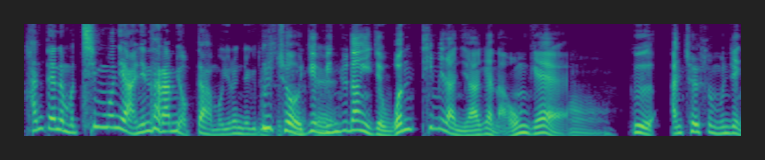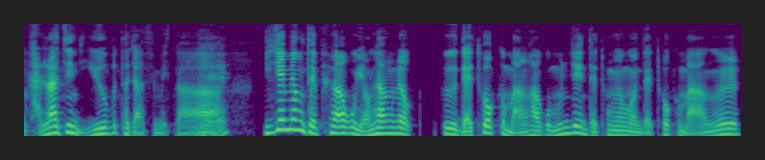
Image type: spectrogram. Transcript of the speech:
한때는 뭐 친문이 아닌 사람이 없다 뭐 이런 얘기도 그렇죠. 있었잖아요. 이게 예. 민주당이 이제 원팀이라는 이야기가 나온 게 어. 그 안철수 문재인 갈라진 이유부터지 않습니까? 예. 이재명 대표하고 영향력 그 네트워크 망하고 문재인 대통령의 네트워크 망을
